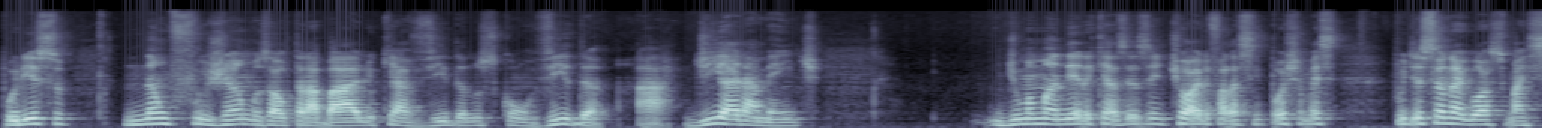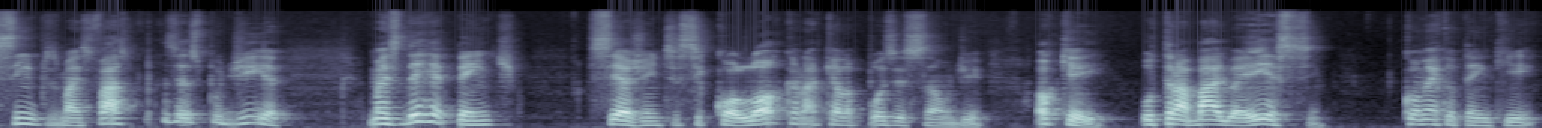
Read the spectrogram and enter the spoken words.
Por isso, não fujamos ao trabalho que a vida nos convida a diariamente, de uma maneira que às vezes a gente olha e fala assim: poxa, mas podia ser um negócio mais simples, mais fácil? Às vezes podia, mas de repente, se a gente se coloca naquela posição de, ok, o trabalho é esse, como é que eu tenho que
